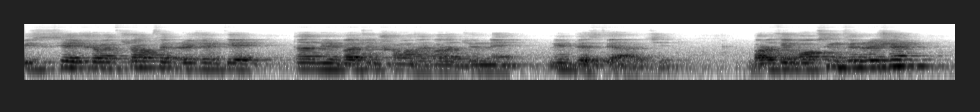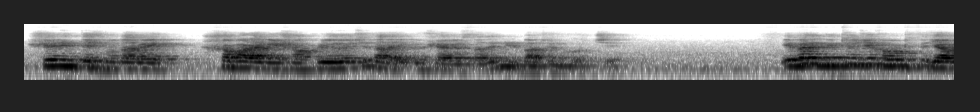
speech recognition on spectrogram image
বিসিসিআই সমেত সব ফেডারেশনকে তাদের নির্বাচন সমাধা করার জন্য নির্দেশ দেওয়া হয়েছে। ভারতীয় বক্সিং ফেডারেশন সেই নির্দেশ মোতাবেক সবার আগে সক্রিয় হয়েছে, তারা একুশে আগস্ট তাদের নির্বাচন করছে। এবারে দ্বিতীয় যে খবরটিতে যাব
